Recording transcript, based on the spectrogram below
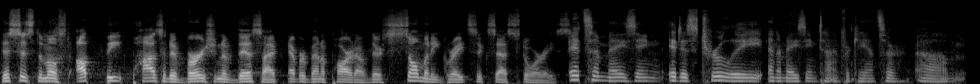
This is the most upbeat, positive version of this I've ever been a part of. There's so many great success stories. It's amazing. It is truly an amazing time for cancer. Um,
